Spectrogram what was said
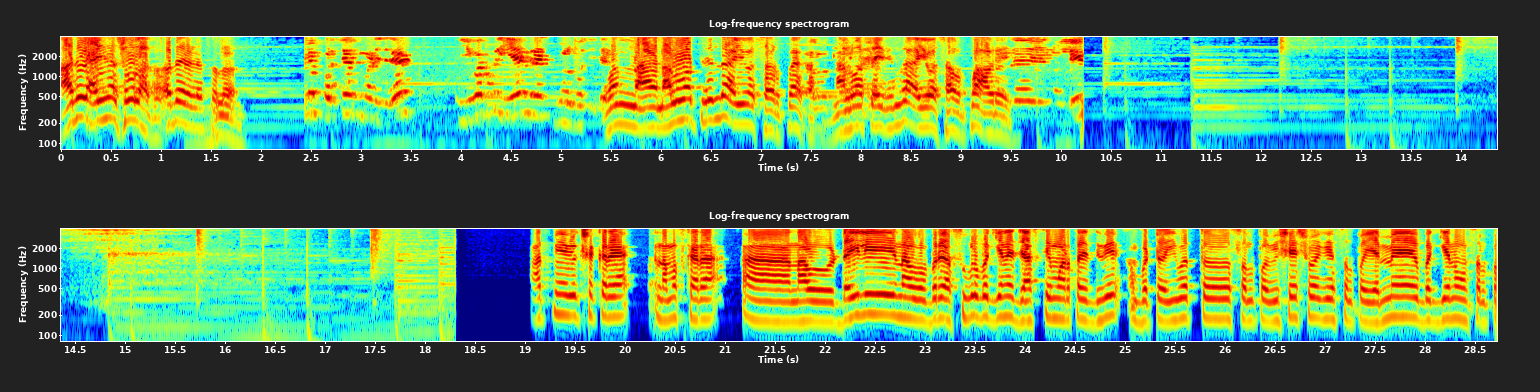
ಅದು ಎರಡನೇ ಸೋಲ್ ಅದು. ಅದೇ ಎರಡನೇ ಸೋಲ. ಪರ್ಚೇಸ್ ಮಾಡಿದ್ರೆ ಇವತ್ತು ಏನ್ ರೇಟ್ ಬೀಳ್ಬೋದಿದೆ ಒಂದ್ ನಾ- ನಲ್ವತ್ತರಿಂದ ಐವತ್ ಸಾವಿರ ರೂಪಾಯಿ. ನಲ್ವತ್ತೈದರಿಂದ ಐವತ್ ಸಾವಿರ ರೂಪಾಯಿ ಅವ್ರೇಜ್ ಆತ್ಮೀಯ ವೀಕ್ಷಕರೇ, ನಮಸ್ಕಾರ. ನಾವು ಡೈಲಿ ನಾವು ಬರೀ ಹಸುಗಳ ಬಗ್ಗೆನೇ ಜಾಸ್ತಿ ಮಾಡ್ತಾ ಇದ್ವಿ, ಬಟ್ ಇವತ್ತು ಸ್ವಲ್ಪ ವಿಶೇಷವಾಗಿ ಸ್ವಲ್ಪ ಎಮ್ಮೆ ಬಗ್ಗೆನೂ ಒಂದು ಸ್ವಲ್ಪ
